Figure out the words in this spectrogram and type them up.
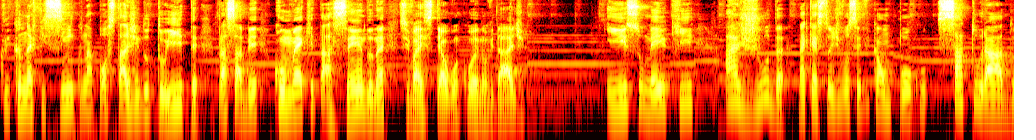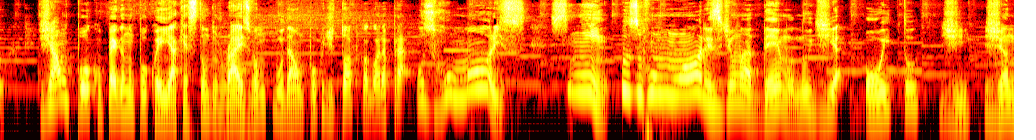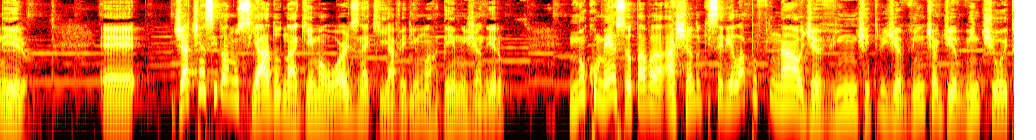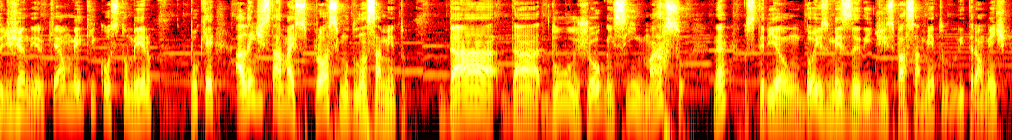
clicando F5 na postagem do Twitter para saber como é que tá sendo, né? Se vai ter alguma coisa novidade. E isso meio que ajuda na questão de você ficar um pouco saturado já um pouco, pegando um pouco aí a questão do Rise, vamos mudar um pouco de tópico agora para os rumores. Sim, os rumores de uma demo no dia 8 de janeiro. É, já tinha sido anunciado na Game Awards, né, que haveria uma demo em janeiro. No começo eu tava achando que seria lá pro final, dia 20, entre o dia 20 ao dia 28 de janeiro, que é um meio que costumeiro porque além de estar mais próximo do lançamento da, da do jogo em si, em março, né? Você teria um dois meses ali de espaçamento, literalmente.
